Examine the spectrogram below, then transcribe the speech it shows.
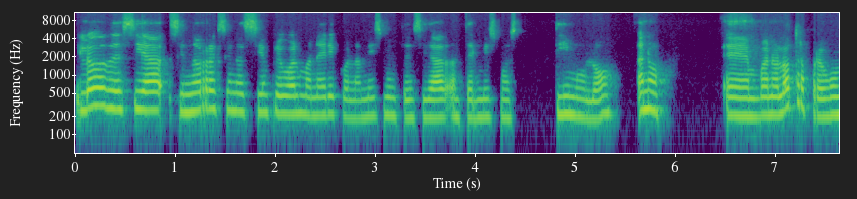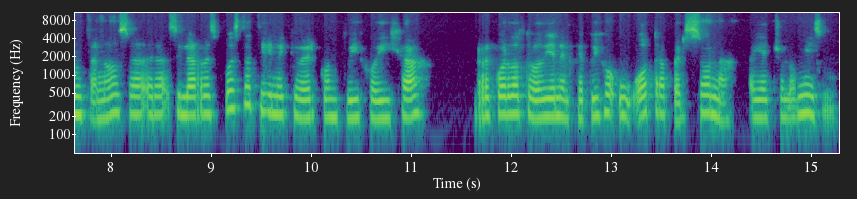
Y luego decía, si no reaccionas siempre de igual manera y con la misma intensidad ante el mismo estímulo, ah, no, eh, bueno, la otra pregunta, ¿no? O sea, era, si la respuesta tiene que ver con tu hijo o hija, recuerdo otro día en el que tu hijo u otra persona haya hecho lo mismo.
